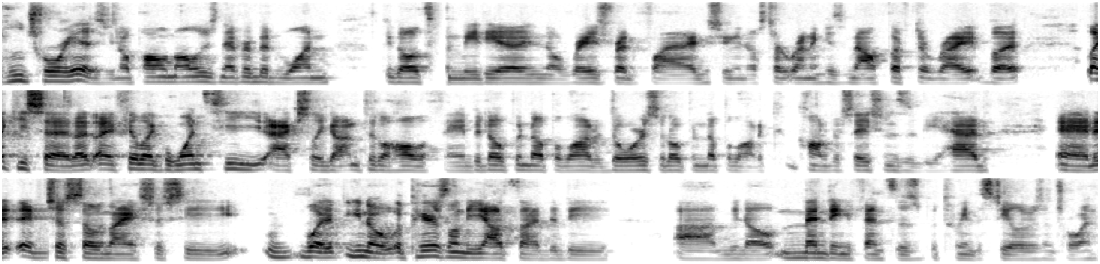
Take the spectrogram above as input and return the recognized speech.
who Troy is. You know, Polamalu's never been one to go to the media, you know, raise red flags or you know start running his mouth left or right. But like you said, I, I, feel like once he actually got into the Hall of Fame, it opened up a lot of doors. It opened up a lot of conversations to be had, and it, it's just so nice to see what you know appears on the outside to be um, you know, mending fences between the Steelers and Troy.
